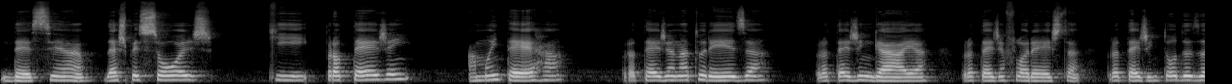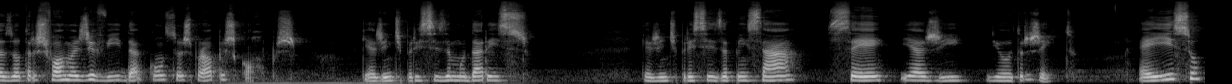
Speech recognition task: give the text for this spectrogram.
desse, das pessoas que protegem a Mãe Terra, protegem a natureza, protegem Gaia, protegem a floresta, protegem todas as outras formas de vida com seus próprios corpos que a gente precisa mudar isso, que a gente precisa pensar, ser e agir de outro jeito. É isso,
